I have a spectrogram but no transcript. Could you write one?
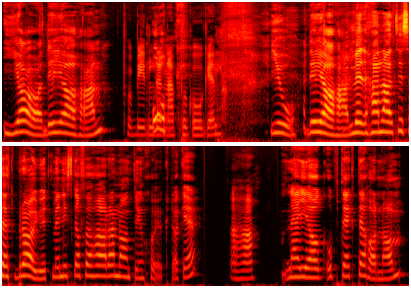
ja, det gör han. På bilderna Och- på Google. Jo, det gör han. Men han har alltid sett bra ut. Men ni ska få höra någonting sjukt, okej? Aha. När jag upptäckte honom,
